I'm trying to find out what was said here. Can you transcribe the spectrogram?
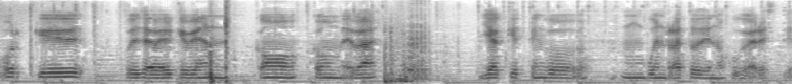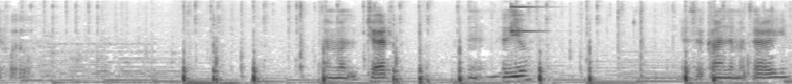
porque pues a ver que vean cómo, cómo me va ya que tengo un buen rato de no jugar este juego. Vamos a luchar en el medio. Ya se acaban de matar a alguien.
